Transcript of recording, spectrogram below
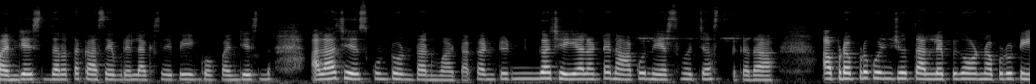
పని చేసిన తర్వాత కాసేపు రిలాక్స్ అయిపోయి ఇంకొక పని చేసిన అలా చేసుకుంటూ ఉంటాను అనమాట కంటిన్యూగా చేయాలంటే నాకు నీరసం వచ్చేస్తుంది కదా. అప్పుడప్పుడు కొంచెం తలనొప్పిగా ఉన్నప్పుడు టీ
